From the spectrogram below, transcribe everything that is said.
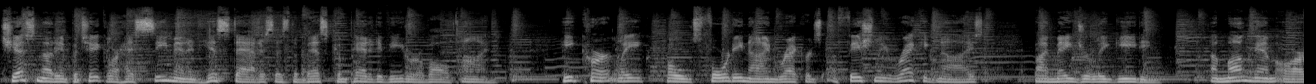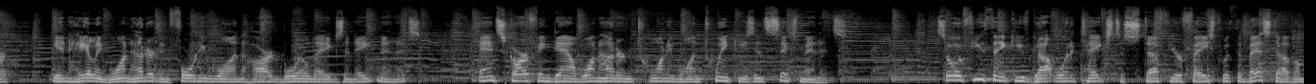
Chestnut, in particular, has cemented his status as the best competitive eater of all time. He currently holds 49 records officially recognized by Major League Eating. Among them are inhaling 141 hard boiled eggs in 8 minutes and scarfing down 121 Twinkies in 6 minutes. So if you think you've got what it takes to stuff your face with the best of them,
